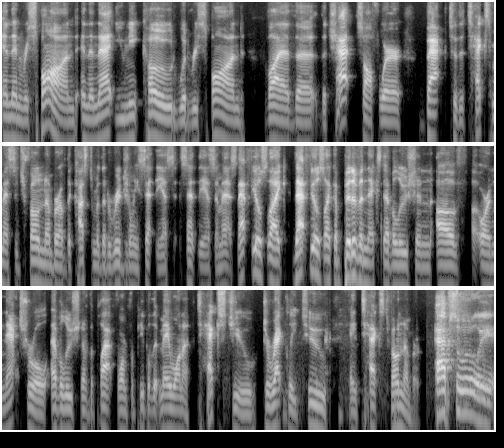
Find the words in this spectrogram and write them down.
and then respond. And then that unique code would respond via the, the chat software back to the text message phone number of the customer that originally sent the sent the SMS. That feels like that feels like a bit of a next evolution of or a natural evolution of the platform for people that may want to text you directly to a text phone number. Absolutely.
